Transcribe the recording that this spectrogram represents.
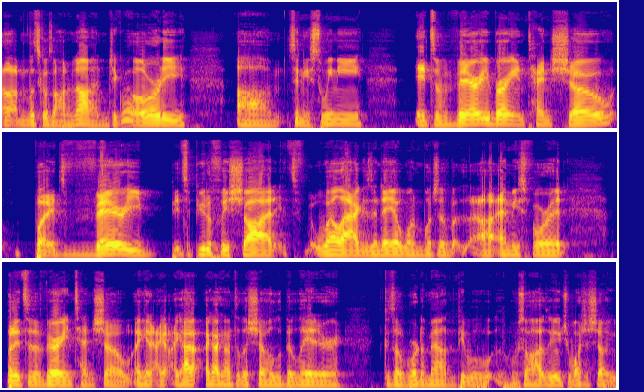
um, list goes on and on. Jake Elordi, um, Sydney Sweeney. It's a very, very intense show, but it's very, it's beautifully shot. It's well acted. Zendaya won a bunch of uh, Emmys for it, but it's a very intense show. Again, I, I got I got onto the show a little bit later because of word of mouth and people who saw it, like, you should watch the show.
